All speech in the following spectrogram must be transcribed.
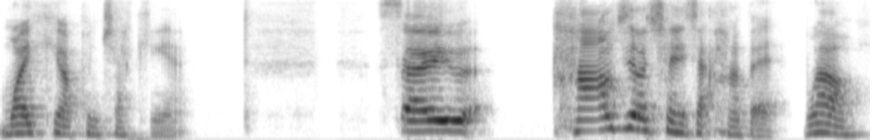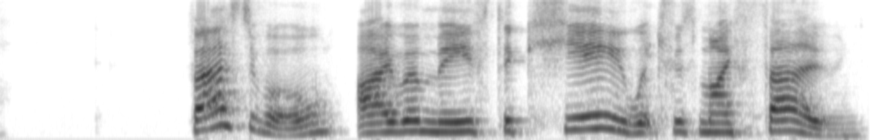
waking up and checking it. So how did I change that habit? Well, First of all, I removed the cue, which was my phone.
